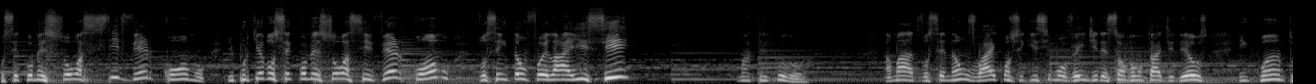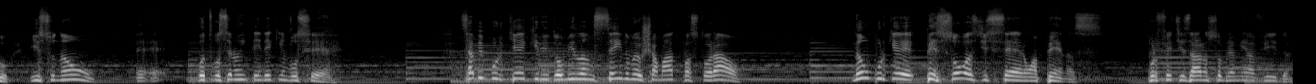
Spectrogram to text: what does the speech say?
Você começou a se ver como, e porque você começou a se ver como, você então foi lá e se matriculou. Amado, você não vai conseguir se mover em direção à vontade de Deus enquanto isso não, é, é, enquanto você não entender quem você é. Sabe por quê, querido? Eu me lancei no meu chamado pastoral, não porque pessoas disseram apenas, profetizaram sobre a minha vida,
